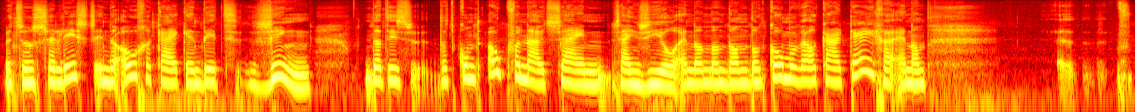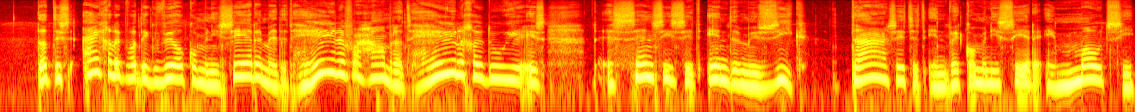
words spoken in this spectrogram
met zo'n cellist in de ogen kijk en dit zing. Dat, is, dat komt ook vanuit zijn, zijn ziel. En dan, dan, dan, dan komen we elkaar tegen. En dan. eh, dat is eigenlijk wat ik wil communiceren met het hele verhaal. Maar het hele gedoe hier is. De essentie zit in de muziek. Daar zit het in. Wij communiceren emotie.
